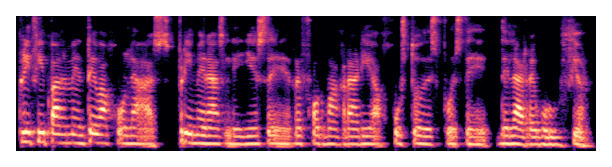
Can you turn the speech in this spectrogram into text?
principalmente bajo las primeras leyes de reforma agraria justo después de, la revolución.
